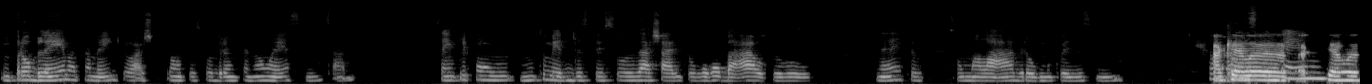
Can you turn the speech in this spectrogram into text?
um problema também, que eu acho que para uma pessoa branca não é assim, sabe? Sempre com muito medo das pessoas acharem que eu vou roubar, ou que eu vou, né, que eu sou uma ladra, alguma coisa assim. São aquela, aquela,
